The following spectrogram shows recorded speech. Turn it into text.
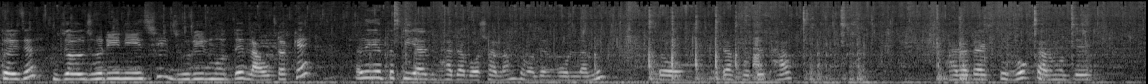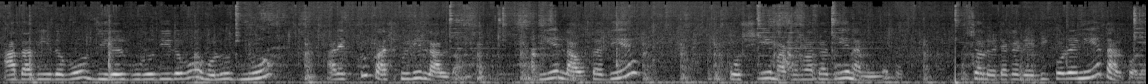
তো এই যে জল ঝরিয়ে নিয়েছি, ঝুড়ির মধ্যে লাউটাকে। ওদিকে তো পেঁয়াজ ভাজা বসালাম, তোমাদের বললামই। তো এটা হতে থাক। ভাজাটা একটু হোক, তার মধ্যে আদা দিয়ে দেবো, জিরের গুঁড়ো দিয়ে দেবো, হলুদ, নুন আর একটু কাশ্মীরি লাল লঙ্কা। দিয়ে লাউটা দিয়ে কষিয়ে মাছের মাথা দিয়ে নামিয়ে নেব। চলো এটাকে রেডি করে নিয়ে তারপরে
